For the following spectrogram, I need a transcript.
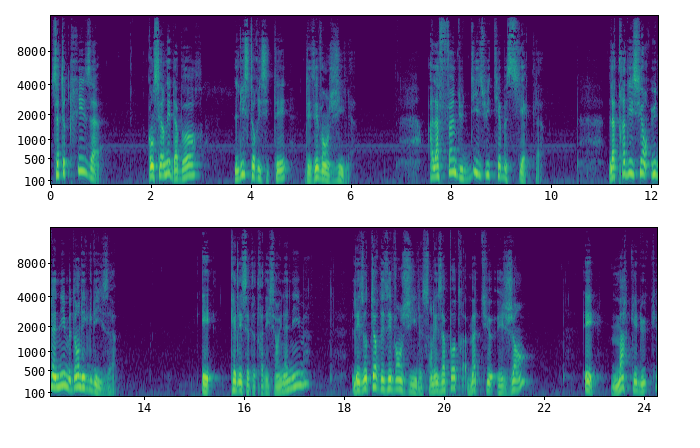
Cette crise concernait d'abord l'historicité des évangiles. À la fin du XVIIIe siècle, la tradition unanime dans l'Église, et quelle est cette tradition unanime? Les auteurs des évangiles sont les apôtres Matthieu et Jean, et Marc et Luc,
